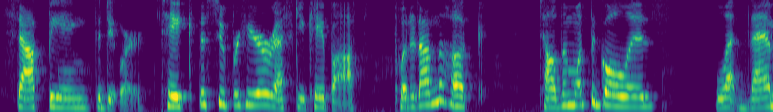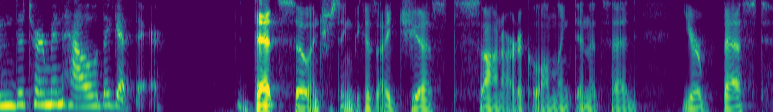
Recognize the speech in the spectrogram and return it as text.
Stop being the doer. Take the superhero rescue cape off, put it on the hook, tell them what the goal is, let them determine how they get there. That's so interesting because I just saw an article on LinkedIn that said your best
